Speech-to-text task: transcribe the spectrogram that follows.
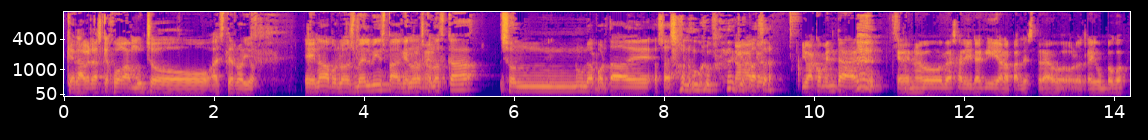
que la verdad es que juega mucho a este rollo. Eh, nada, pues los Melvins, para que no los conozca, son una portada de. O sea, son un grupo. No, ¿Qué pasa? Iba a comentar que de nuevo vuelve a salir aquí a la palestra, o lo traigo un poco,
